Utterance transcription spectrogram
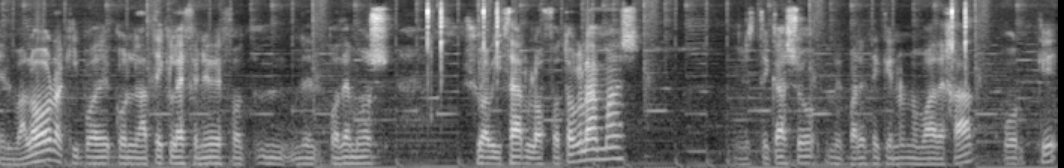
el valor, aquí con la tecla F9 mm, podemos suavizar los fotogramas, en este caso me parece que no nos va a dejar porque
